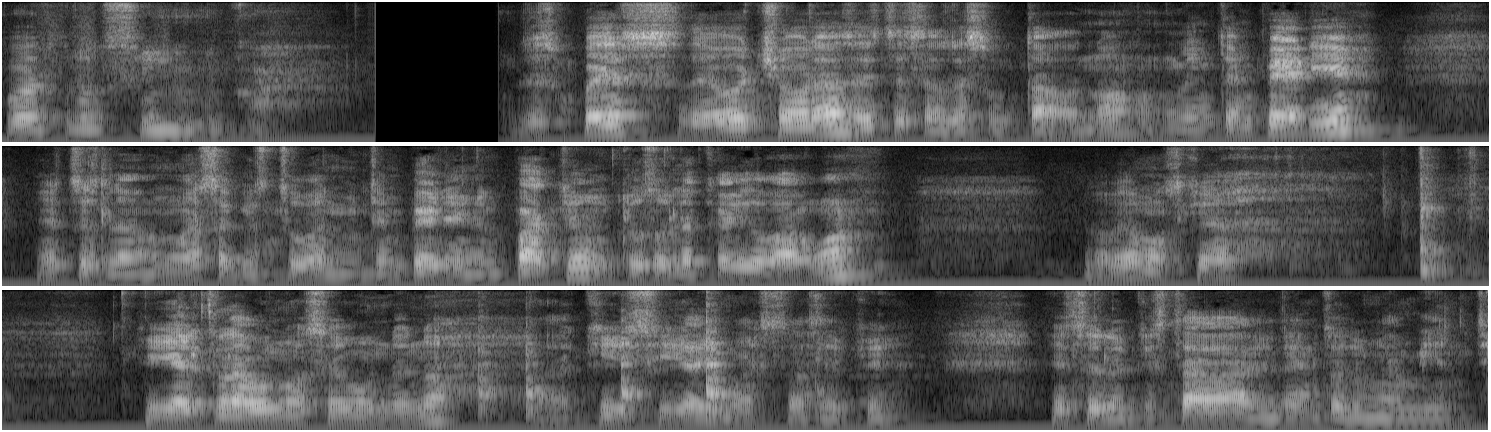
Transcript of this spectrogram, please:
4 5 Después de 8 horas, este es el resultado, ¿no? La intemperie. Esta es la masa que estuvo en intemperie en el patio, incluso le ha caído agua. Pero vemos que, ya el clavo no se hunde, ¿no? Aquí sí hay muestras de que esto es lo que estaba dentro de un ambiente.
